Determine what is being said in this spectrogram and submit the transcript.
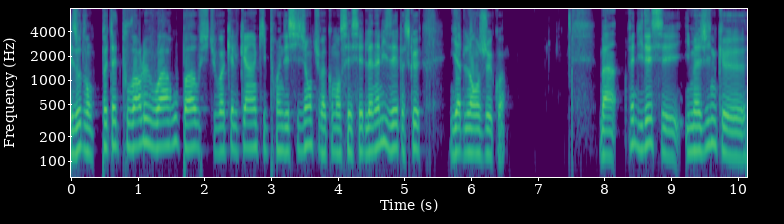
les autres vont peut-être pouvoir le voir ou pas, ou si tu vois quelqu'un qui prend une décision, tu vas commencer à essayer de l'analyser parce que il y a de l'enjeu, quoi. Ben, en fait, l'idée, c'est, imagine que,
